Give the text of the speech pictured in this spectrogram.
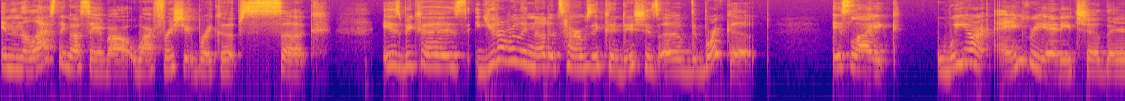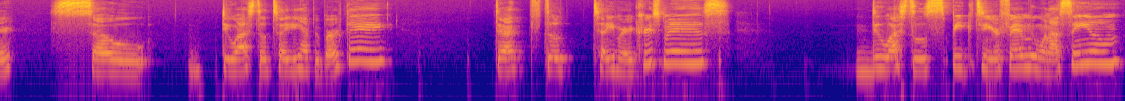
and then the last thing i'll say about why friendship breakups suck is because you don't really know the terms and conditions of the breakup. It's like we aren't angry at each other so do i still tell you happy birthday? Do i still tell you merry christmas? Do i still speak to your family when i see them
